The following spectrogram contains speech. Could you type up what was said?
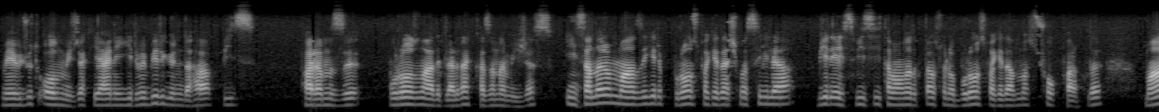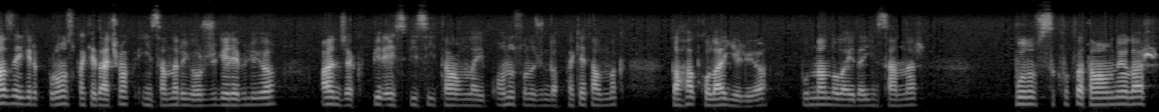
mevcut olmayacak. Yani 21 gün daha biz paramızı bronz nadirlerden kazanamayacağız. İnsanların mağazaya girip bronz paket açmasıyla bir SVC tamamladıktan sonra bronz paket alması çok farklı. Mağazaya girip bronz paket açmak insanlara yorucu gelebiliyor. Ancak bir SVC tamamlayıp onun sonucunda paket almak daha kolay geliyor. Bundan dolayı da insanlar bunu sıklıkla tamamlıyorlar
